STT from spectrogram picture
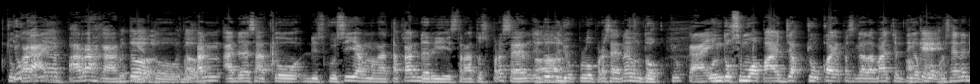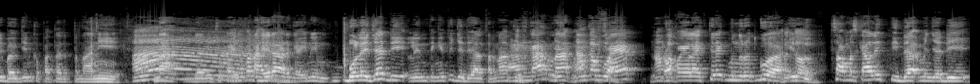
cukainya cukai. parah kan Betul, gitu. betul. Bahkan ada satu diskusi yang mengatakan dari 100% itu Oh. 70 persennya untuk Cukai. untuk semua pajak, cukai apa segala macam, 30 persennya dibagiin ke petani petani. Ah. Nah, dari cukai itu kan akhirnya harga ini boleh jadi linting itu jadi alternatif karena nangkap vape, Nangkap. elektrik menurut gua Betul. itu sama sekali tidak menjadi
